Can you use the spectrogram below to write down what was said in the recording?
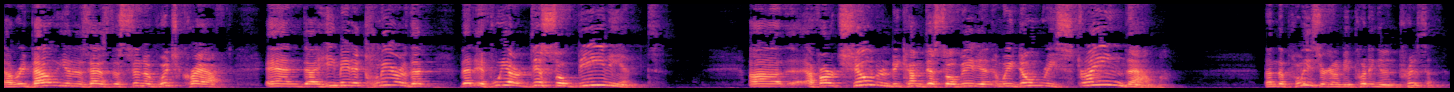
rebellion is as the sin of witchcraft. And uh, he made it clear that, that if we are disobedient, uh, if our children become disobedient and we don't restrain them, then the police are going to be putting them in prison.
